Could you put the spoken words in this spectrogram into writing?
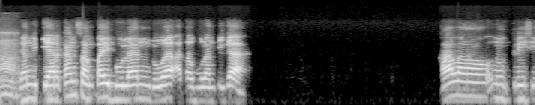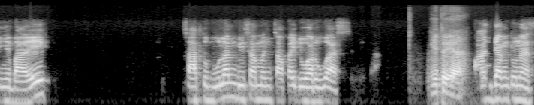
Hmm. dan dibiarkan sampai bulan 2 atau bulan 3. Kalau nutrisinya baik, satu bulan bisa mencapai dua ruas Gitu ya. panjang tunas.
